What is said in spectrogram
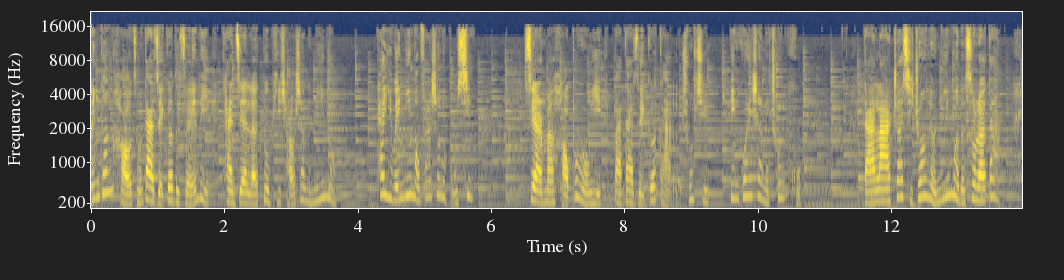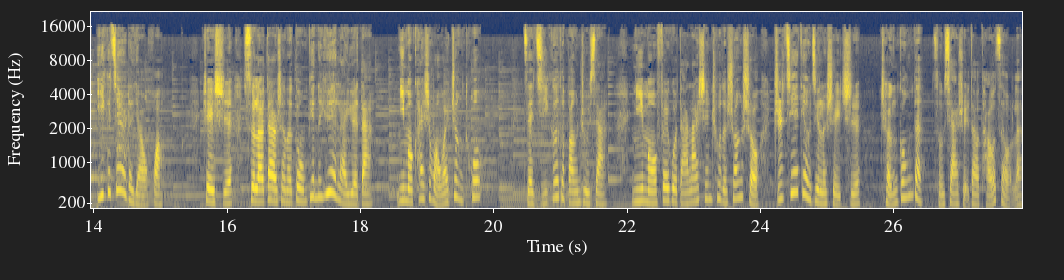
林刚好从大嘴哥的嘴里看见了肚皮朝上的尼莫，他以为尼莫发生了不幸。谢尔曼好不容易把大嘴哥赶了出去，并关上了窗户。达拉抓起装有尼莫的塑料袋，一个劲儿地摇晃。这时，塑料袋上的洞变得越来越大，尼莫开始往外挣脱。在吉哥的帮助下，尼莫飞过达拉伸出的双手，直接掉进了水池，成功的从下水道逃走了。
